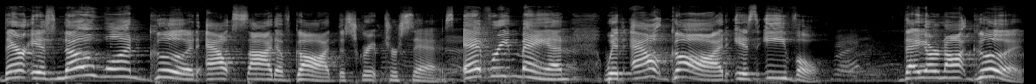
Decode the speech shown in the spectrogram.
There is no one good outside of God, the scripture says. Every man without God is evil. They are not good.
